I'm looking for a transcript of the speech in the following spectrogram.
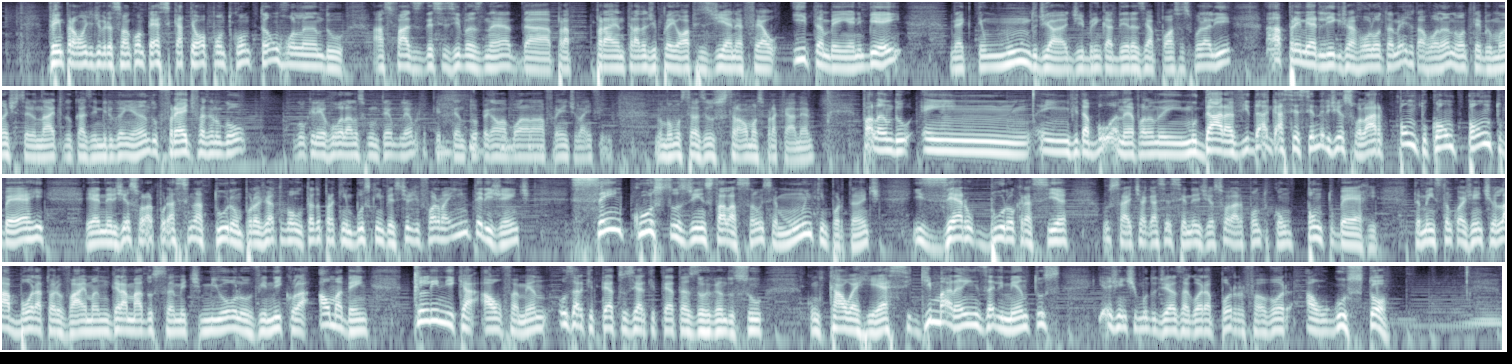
Vem para onde a diversão acontece, KTO.com estão rolando as fases decisivas, né, da para a entrada de playoffs de NFL e também NBA. Né, que tem um mundo de, de brincadeiras e apostas por ali. A Premier League já rolou também, já tá rolando. Ontem teve o Manchester United do Casemiro ganhando, o Fred fazendo gol, o gol que ele errou lá no segundo tempo, lembra? Que ele tentou pegar uma bola lá na frente, lá, enfim. Não vamos trazer os traumas para cá, né? Falando em, em vida boa, né? Falando em mudar a vida, hccenergiasolar.com.br é energia solar por assinatura, um projeto voltado para quem busca investir de forma inteligente sem custos de instalação, isso é muito importante, e zero burocracia. O site hccenergiasolar.com.br. Também estão com a gente Laboratório Weiman, Gramado Summit, Miolo, Vinícola Almaden, Clínica Alphaman, os arquitetos e arquitetas do Rio Grande do Sul com KRS, Guimarães Alimentos. E a gente muda o jazz agora, por favor, Augusto.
